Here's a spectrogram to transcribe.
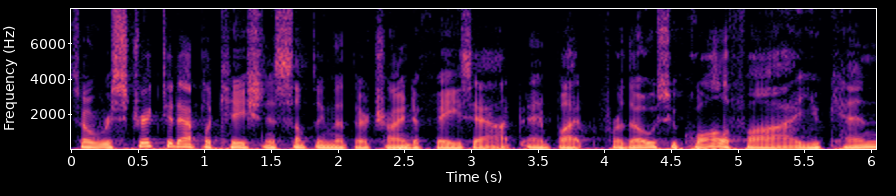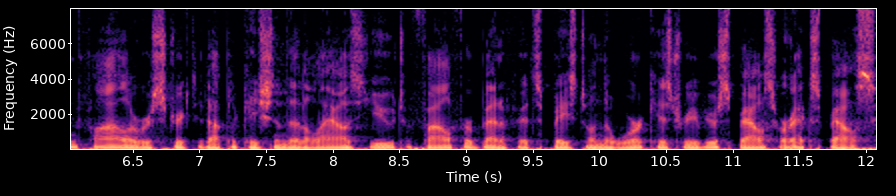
So restricted application is something that they're trying to phase out. And but for those who qualify, you can file a restricted application that allows you to file for benefits based on the work history of your spouse or ex-spouse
